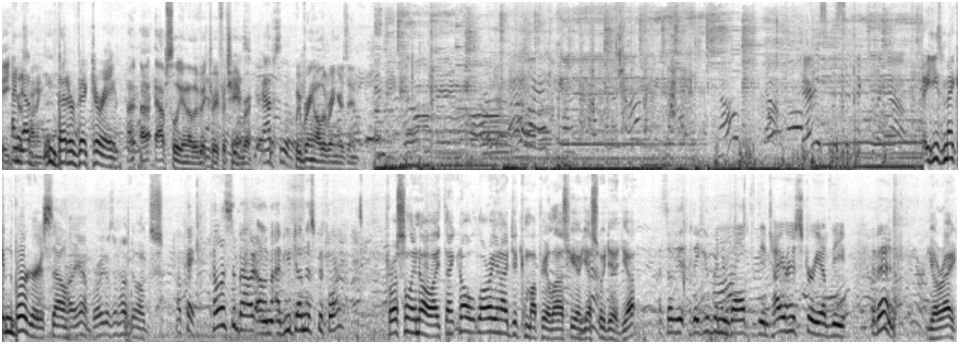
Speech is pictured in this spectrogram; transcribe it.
eight And years a running. better victory. Uh, uh, absolutely another victory for chamber. absolutely. We bring all the ringers in. He's making the burgers, so. I am burgers and hot dogs. Okay, tell us about. Um, have you done this before? Personally, no. I think no. Laurie and I did come up here last year. Yes, we did. Yeah, So that you've been involved the entire history of the event. you're right.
